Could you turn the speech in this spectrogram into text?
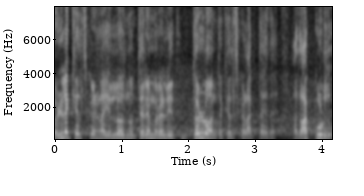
ಒಳ್ಳೆ ಕೆಲಸಗಳನ್ನ ಎಲ್ಲೋದನ್ನು ತೆರೆಮರೆಯಲ್ಲಿ ತಳ್ಳುವಂಥ ಕೆಲಸಗಳಾಗ್ತಾ ಇದೆ. ಅದು ಹಾಕ್ಕೂಡ್ದು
